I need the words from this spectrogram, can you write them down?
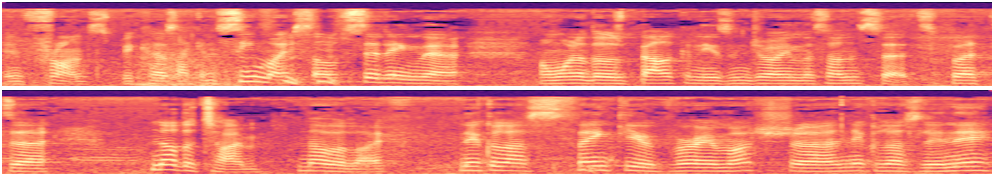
in France because I can see myself sitting there on one of those balconies enjoying the sunsets. But uh, another time, another life. Nicolas, thank you very much. Uh, Nicolas Laisné,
